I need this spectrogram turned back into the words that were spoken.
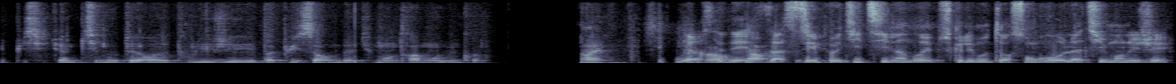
Et puis si tu as un petit moteur tout léger et pas puissant, ben, tu monteras moins. Quoi. Ouais. D'ailleurs, c'est des assez petites cylindrées puisque les moteurs sont relativement légers.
